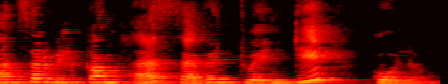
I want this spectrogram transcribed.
answer will come as 720 coulomb.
